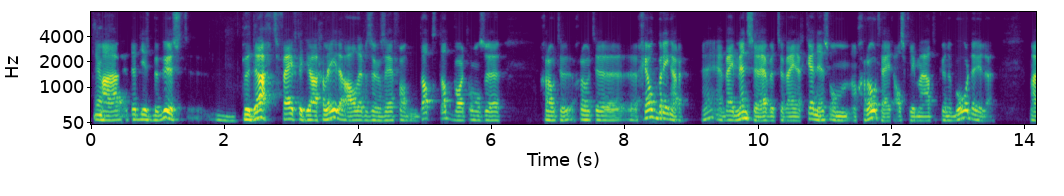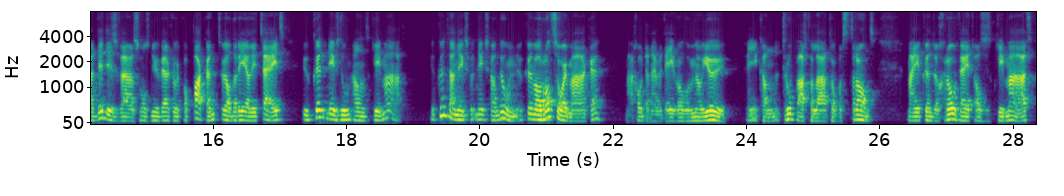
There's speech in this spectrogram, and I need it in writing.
Ja. Maar dat is bewust bedacht. 50 jaar geleden al hebben ze gezegd van dat, dat wordt onze grote, grote eh, geldbringer. En wij mensen hebben te weinig kennis om een grootheid als klimaat te kunnen beoordelen. Maar dit is waar ze ons nu werkelijk op pakken. Terwijl de realiteit, u kunt niks doen aan het klimaat. U kunt daar niks, niks aan doen. U kunt wel rotzooi maken. Maar goed, dan hebben we het even over milieu. En je kan troep achterlaten op het strand. Maar je kunt een grootheid als het klimaat,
